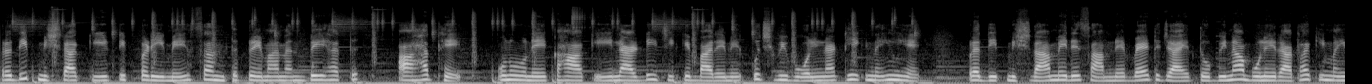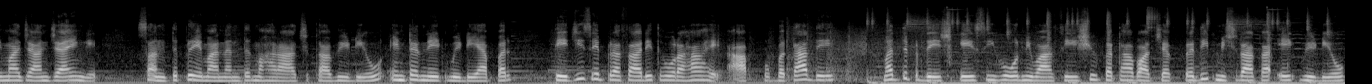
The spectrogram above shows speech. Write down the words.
प्रदीप मिश्रा की टिप्पणी में संत प्रेमानंद बेहद आहत है। उन्होंने कहा कि लाडी जी के बारे में कुछ भी बोलना ठीक नहीं है। प्रदीप मिश्रा मेरे सामने बैठ जाए तो बिना बोले राधा की महिमा जान जाएँगे। संत प्रेमानंद महाराज का वीडियो इंटरनेट मीडिया पर तेज़ी से प्रसारित हो रहा है। आपको बता दें मध्य प्रदेश के सीहोर निवासी शिव कथावाचक प्रदीप मिश्रा का एक वीडियो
